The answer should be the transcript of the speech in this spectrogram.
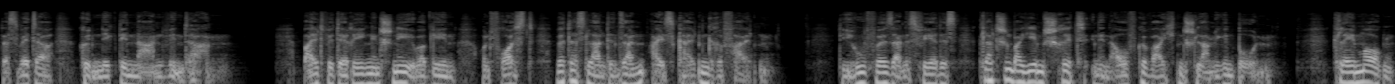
Das Wetter kündigt den nahen Winter an. Bald wird der Regen in Schnee übergehen und Frost wird das Land in seinen eiskalten Griff halten. Die Hufe seines Pferdes klatschen bei jedem Schritt in den aufgeweichten, schlammigen Boden. Clay Morgan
